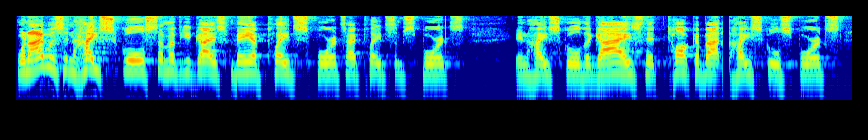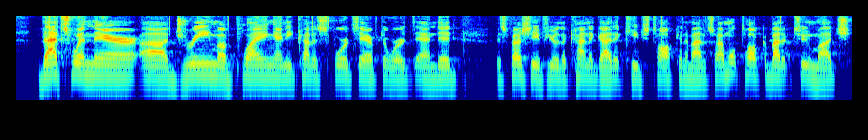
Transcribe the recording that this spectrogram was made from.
When I was in high school, some of you guys may have played sports. I played some sports in high school. The guys that talk about high school sports, that's when their uh, dream of playing any kind of sports afterwards ended, especially if you're the kind of guy that keeps talking about it. So I won't talk about it too much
